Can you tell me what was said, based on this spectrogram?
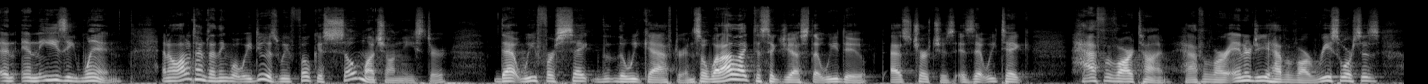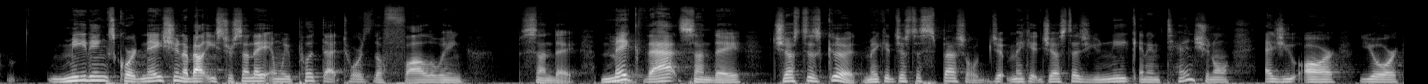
an, an easy win. And a lot of times, I think what we do is we focus so much on Easter that we forsake the, the week after. And so, what I like to suggest that we do as churches is that we take half of our time, half of our energy, half of our resources, meetings, coordination about Easter Sunday, and we put that towards the following Sunday. Make that Sunday just as good. Make it just as special. Make it just as unique and intentional as you are your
